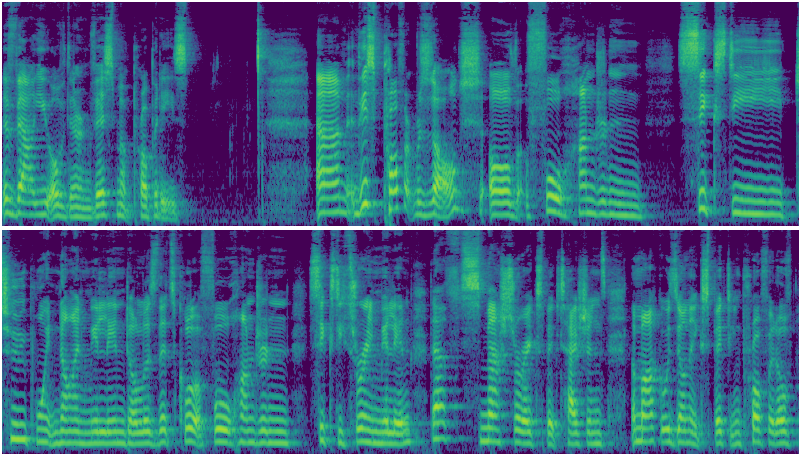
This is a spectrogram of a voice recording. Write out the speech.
the value of their investment properties. Um, this profit result of 400 $62.9 million. Let's call it 463 million. That smashed our expectations. The market was only expecting profit of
